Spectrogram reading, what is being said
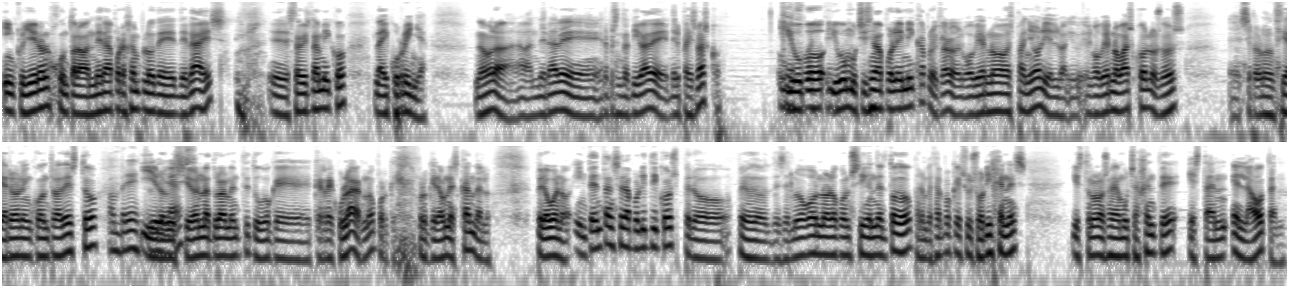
incluyeron junto a la bandera, por ejemplo, de, de Daesh, del Estado Islámico, la icurriña, ¿no? la, la bandera de, representativa de, del País Vasco. Y hubo, y hubo, muchísima polémica, porque claro, el gobierno español y el, el gobierno vasco, los dos, eh, se pronunciaron en contra de esto Hombre, y Eurovisión naturalmente tuvo que, que, recular, ¿no? Porque, porque era un escándalo. Pero bueno, intentan ser apolíticos, pero, pero desde luego no lo consiguen del todo, para empezar porque sus orígenes, y esto no lo sabe mucha gente, están en la OTAN.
